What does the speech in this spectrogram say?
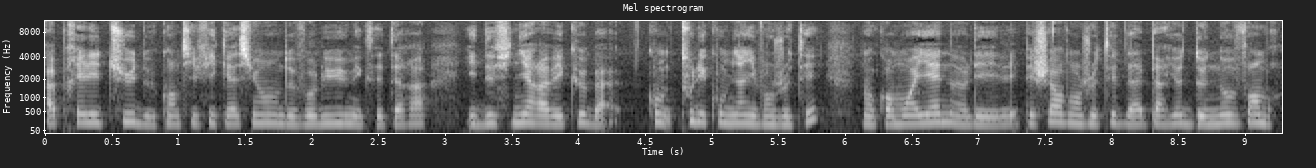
après l'étude, quantification de volume, etc. et définir avec eux bah, tous les combien ils vont jeter. Donc en moyenne, les, pêcheurs vont jeter de la période de novembre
